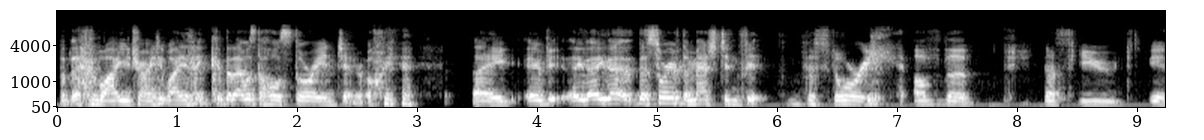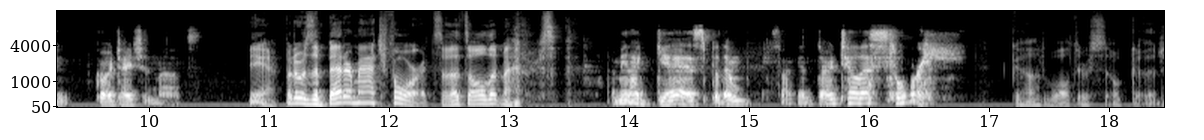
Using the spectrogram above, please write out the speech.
but why are you trying? Why like? But that was the whole story in general. like, if like that, the story of the match didn't fit the story of the the feud in quotation marks. Yeah, but it was a better match for it, so that's all that matters. I mean, I guess, but then fucking don't tell that story. God, Walter's so good.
